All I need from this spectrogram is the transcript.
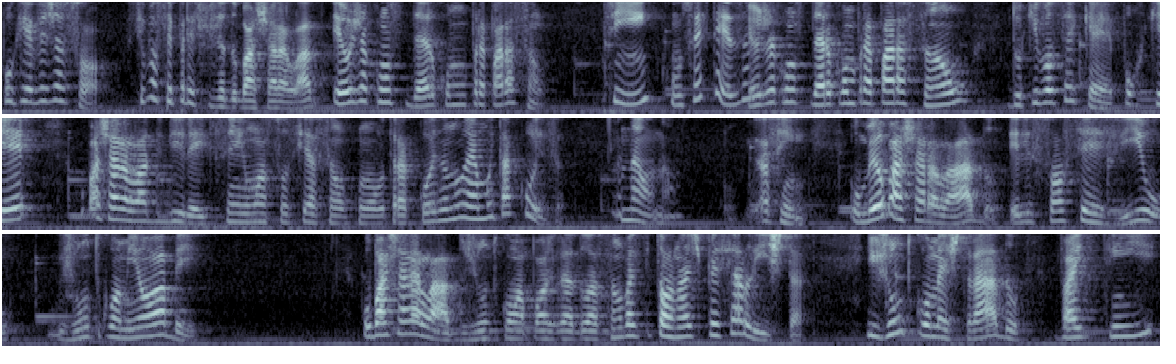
porque veja só, se você precisa do bacharelado, eu já considero como preparação. Sim, com certeza. Eu já considero como preparação do que você quer, porque o bacharelado de direito sem uma associação com outra coisa não é muita coisa. Não, não. Assim, o meu bacharelado, ele só serviu junto com a minha OAB. O bacharelado, junto com a pós-graduação, vai se tornar especialista. E junto com o mestrado, vai te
